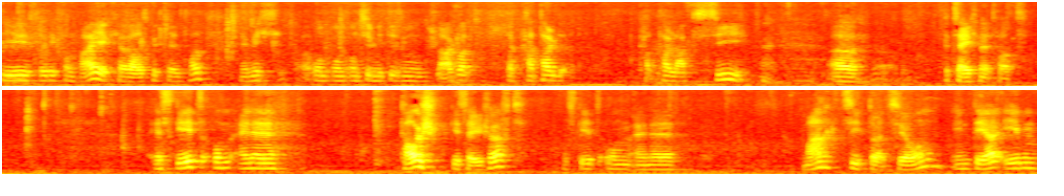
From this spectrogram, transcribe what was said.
die Friedrich von Hayek herausgestellt hat, nämlich äh, und, und, und sie mit diesem Schlagwort der Katal Katalaxie bezeichnet hat. Es geht um eine Tauschgesellschaft, es geht um eine Marktsituation, in der eben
